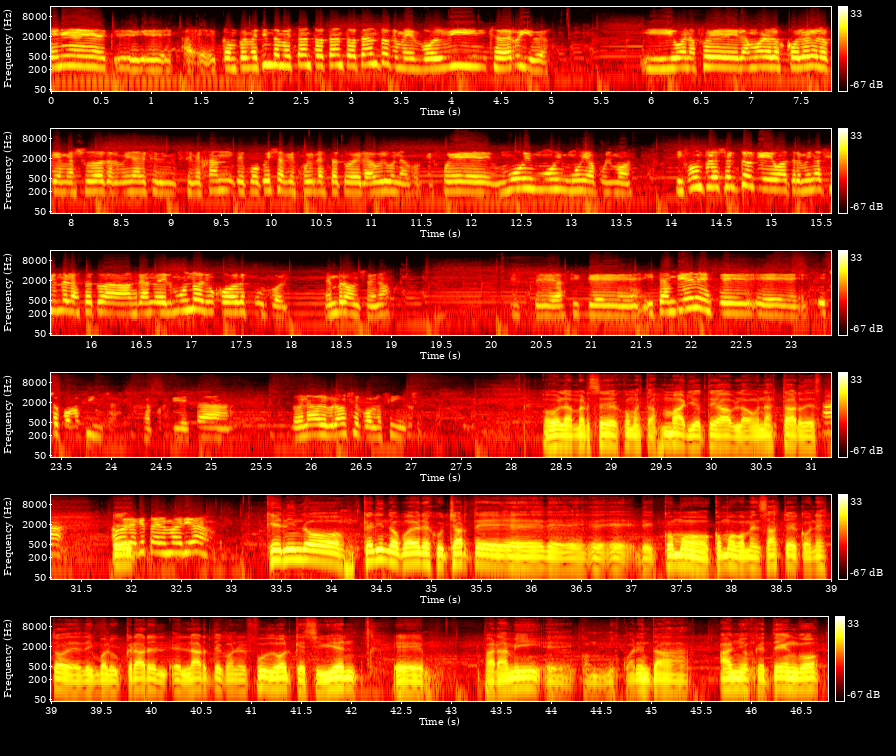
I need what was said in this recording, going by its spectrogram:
venía eh, eh, comprometiéndome tanto, tanto, tanto que me volví hincha de River. Y bueno, fue el amor a los colores lo que me ayudó a terminar ese semejante epopeya que fue la estatua de la Bruna, porque fue muy, muy, muy a pulmón. Y fue un proyecto que terminó siendo la estatua más grande del mundo de un jugador de fútbol, en bronce, ¿no? Este, así que, y también este, eh, hecho por los hinchas, o sea, porque está donado el bronce por los hinchas. Hola Mercedes, ¿cómo estás? Mario te habla, buenas tardes. Ah, hola, eh, ¿qué tal Mario? Qué lindo, qué lindo poder escucharte eh, de, cómo, cómo comenzaste con esto de, involucrar el, arte con el fútbol, que si bien eh, para mí, con mis 40 años que tengo,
